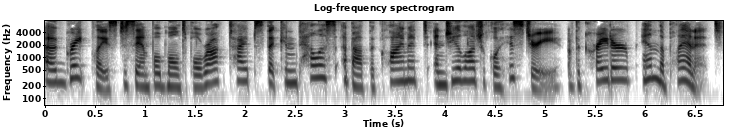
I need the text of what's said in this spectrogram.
a great place to sample multiple rock types that can tell us about the climate and geological history of the crater and the planet.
